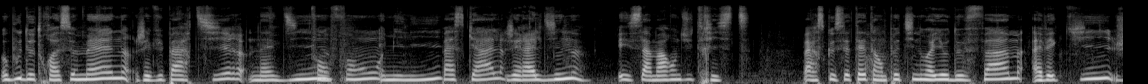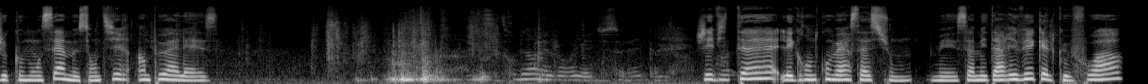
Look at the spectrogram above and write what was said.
Au bout de trois semaines, j'ai vu partir Nadine, Fanfan, Émilie, Pascal, Géraldine, et ça m'a rendu triste. Parce que c'était un petit noyau de femmes avec qui je commençais à me sentir un peu à l'aise. C'est trop bien les jours où il y a du soleil comme ça. J'évitais les grandes conversations, mais ça m'est arrivé quelquefois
